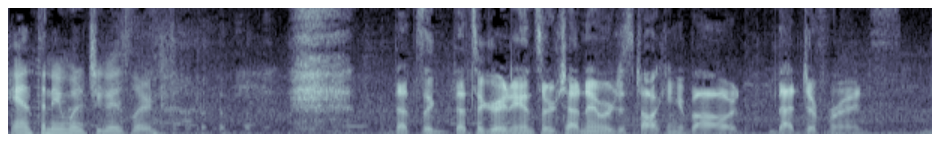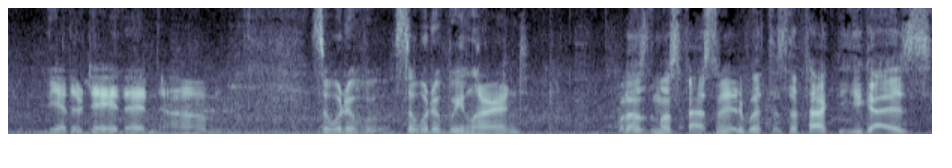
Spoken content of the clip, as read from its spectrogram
Anthony, what did you guys learn? that's a that's a great answer. Chad and I were just talking about that difference the other day. That um, so what have we, so what have we learned? What I was the most fascinated with is the fact that you guys,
